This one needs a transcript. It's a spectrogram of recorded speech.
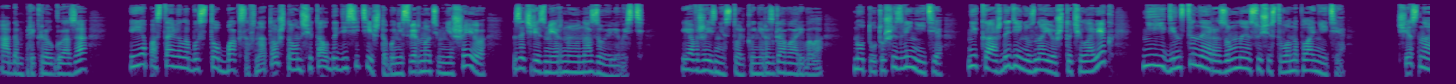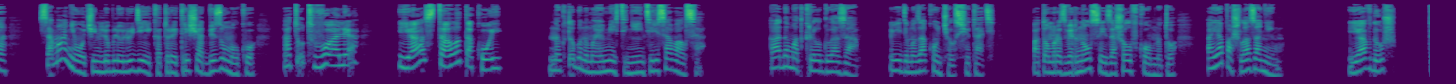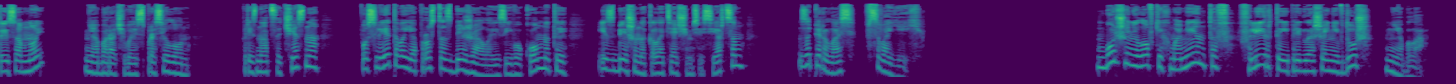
Адам прикрыл глаза, и я поставила бы сто баксов на то, что он считал до десяти, чтобы не свернуть мне шею за чрезмерную назойливость. Я в жизни столько не разговаривала — но тут уж извините, не каждый день узнаешь, что человек — не единственное разумное существо на планете. Честно, сама не очень люблю людей, которые трещат без умолку, а тут вуаля, я стала такой. Но кто бы на моем месте не интересовался. Адам открыл глаза, видимо, закончил считать. Потом развернулся и зашел в комнату, а я пошла за ним. «Я в душ. Ты со мной?» — не оборачиваясь, спросил он. Признаться честно — После этого я просто сбежала из его комнаты и с бешено колотящимся сердцем заперлась в своей. Больше неловких моментов, флирта и приглашений в душ не было.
